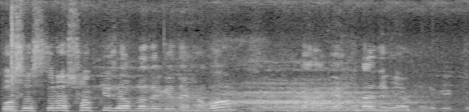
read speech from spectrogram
প্রশস্তরা সব কিছু আপনাদেরকে দেখাবো। আগে হাঁটায় দেখে আপনাদেরকে একটু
